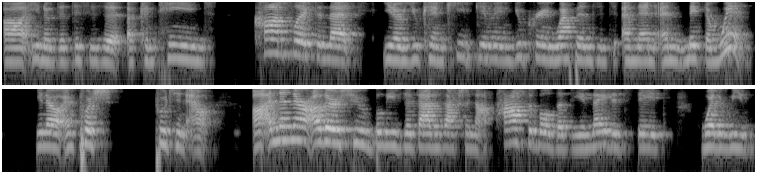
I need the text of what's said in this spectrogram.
uh, you know, that this is a, a, contained conflict and that, you know, you can keep giving Ukraine weapons and, and then and make them win, you know, and push Putin out. Uh, and then there are others who believe that that is actually not possible, that the United States, whether we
